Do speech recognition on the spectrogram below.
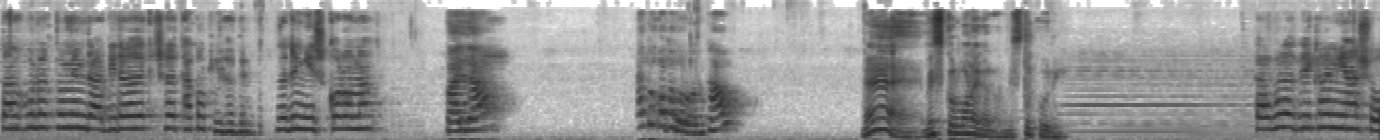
তাহলে তুমি দাদি দাদার সাথে থাকো কীভাবে? যদি মিস করো না। ফাইজা এত কথা বলব না খাও। হ্যাঁ মিস করব না কেন? মিস তো করি। তারপরে যদি এখানে নিয়ে আসো।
